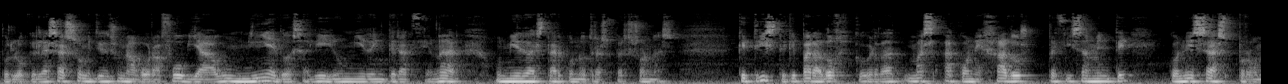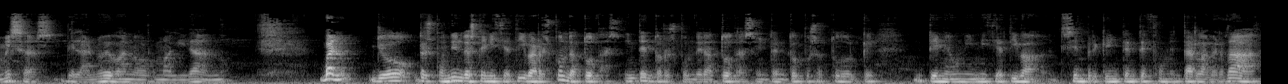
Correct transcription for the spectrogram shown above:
Pues lo que les ha sometido es una agorafobia, un miedo a salir, un miedo a interaccionar, un miedo a estar con otras personas. Qué triste, qué paradójico, ¿verdad? Más aconejados precisamente con esas promesas de la nueva normalidad, ¿no? Bueno, yo respondiendo a esta iniciativa respondo a todas, intento responder a todas, intento pues a todo el que tiene una iniciativa siempre que intente fomentar la verdad,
